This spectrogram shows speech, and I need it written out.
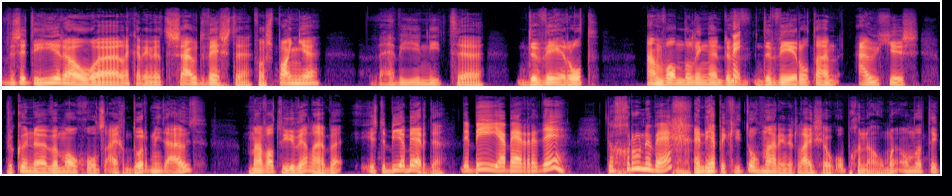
We zitten hier al eh, lekker in het zuidwesten van Spanje. We hebben hier niet eh, de wereld aan wandelingen, de, Nee. de wereld aan uitjes. We, kunnen, we mogen ons eigen dorp niet uit. Maar wat we hier wel hebben, is de Via Verde. De Via Verde. De Groene Weg. En die heb ik hier toch maar in het lijstje ook opgenomen, omdat ik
